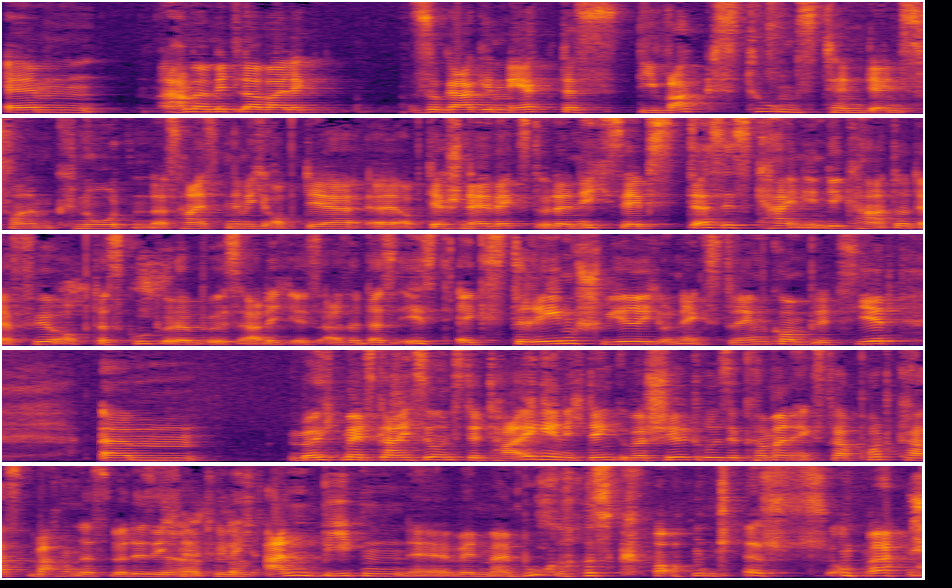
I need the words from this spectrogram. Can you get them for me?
ähm, haben wir mittlerweile sogar gemerkt, dass die Wachstumstendenz von einem Knoten, das heißt nämlich, ob der, äh, ob der schnell wächst oder nicht, selbst das ist kein Indikator dafür, ob das gut oder bösartig ist. Also das ist extrem schwierig und extrem kompliziert. Ähm, möchten wir jetzt gar nicht so ins Detail gehen. Ich denke, über Schilddrüse können wir einen extra Podcast machen. Das würde sich ja, natürlich klar. anbieten, äh, wenn mein Buch rauskommt, das zu machen.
